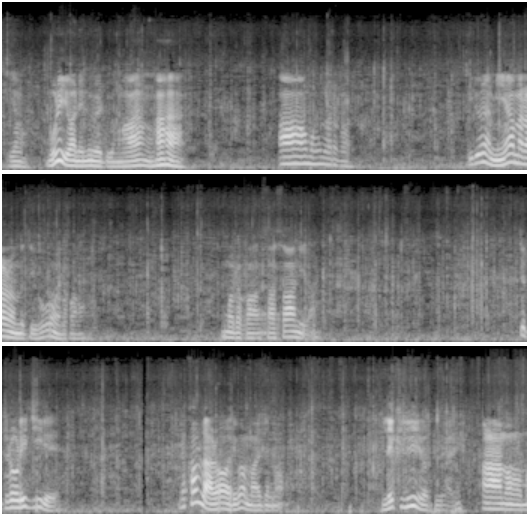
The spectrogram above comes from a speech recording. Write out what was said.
ဒီမှာမိုးရီရွာနေလို့ရတူငါးငါးအာမဟုတ်မှာတော့ဒီလိုနဲ့မြင်ရမှာတော့မသိဘူးဟိုမှာတော့ မတော်ကအစားစားနေတာကျတော်တော်လေးကြီးတယ်တစ်ခေါက်လာတော့ဒီဘက်မှာကျွန်တော် လက်ကလေးရောတွေ့ရတယ်အာမမမမ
